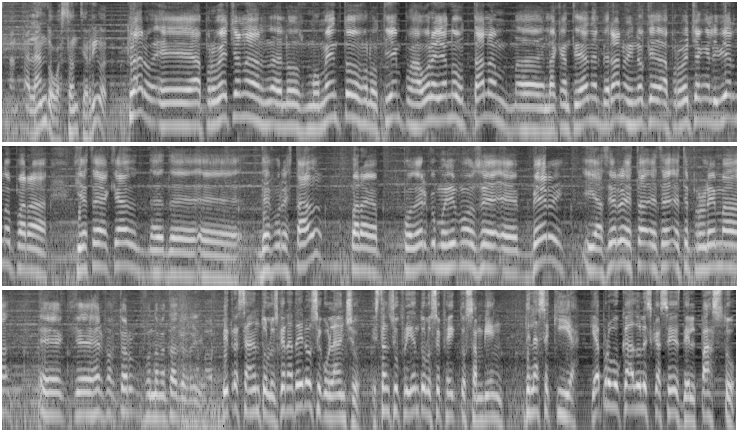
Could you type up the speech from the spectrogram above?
Están talando bastante arriba. Claro, eh, aprovechan los momentos, los tiempos, ahora ya no talan ah, en la cantidad en el verano, sino que aprovechan el invierno para que esté acá de, eh, deforestado para poder, como decimos, eh, eh, ver y hacer este, este, problema eh, que es el factor fundamental del río. Mientras tanto, los ganaderos de Golancho están sufriendo los efectos también de la sequía que ha provocado la escasez del pasto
